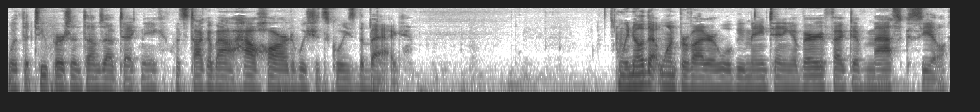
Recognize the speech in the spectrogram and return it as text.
with the two person thumbs up technique, let's talk about how hard we should squeeze the bag. We know that one provider will be maintaining a very effective mask seal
